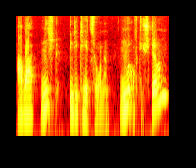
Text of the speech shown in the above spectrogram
aber nicht in die T-Zone. Nur auf die Stirn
